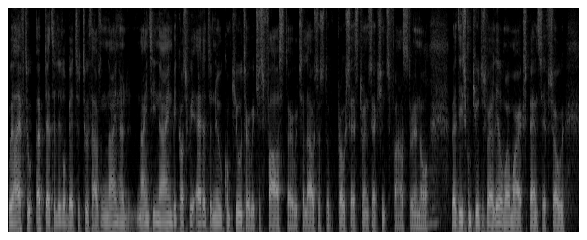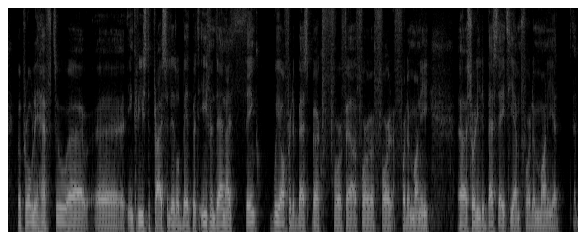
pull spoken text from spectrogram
We'll have to up that a little bit to 2,999 because we added a new computer, which is faster, which allows us to process transactions faster and all. Mm-hmm. But these computers were a little more, more expensive. So we'll probably have to uh, uh, increase the price a little bit. But even then, I think we offer the best buck for, for, for, for the money. Uh, sorry, the best ATM for the money at at,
